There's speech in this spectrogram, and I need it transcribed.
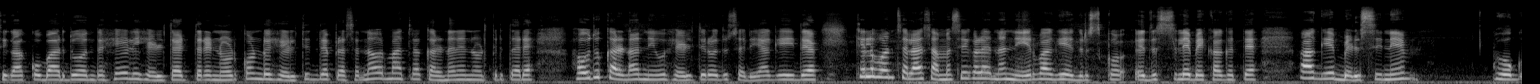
ಸಿಗಾಕೋಬಾರ್ದು ಅಂತ ಹೇಳಿ ಹೇಳ್ತಾ ಇರ್ತಾರೆ. ನೋಡಿಕೊಂಡು ಹೇಳ್ತಿದ್ರೆ ಪ್ರಸನ್ನ ಅವ್ರು ಮಾತ್ರ ಕರ್ಣನೇ ನೋಡ್ತಿರ್ತಾರೆ. ಹೌದು ಕರ್ಣ, ನೀವು ಹೇಳ್ತಿರೋದು ಸರಿಯಾಗೇ ಇದೆ. ಕೆಲವೊಂದು ಸಲ ಸಮಸ್ಯೆಗಳನ್ನು ನೇರವಾಗಿ ಎದುರಿಸ್ಕೊ, ಎದುರಿಸಲೇಬೇಕಾಗತ್ತೆ. ಹಾಗೆ ಬೆಳೆಸಿನೇ ಹೋಗ್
